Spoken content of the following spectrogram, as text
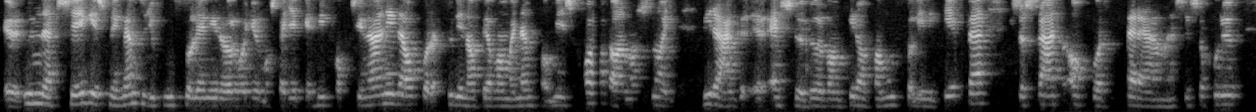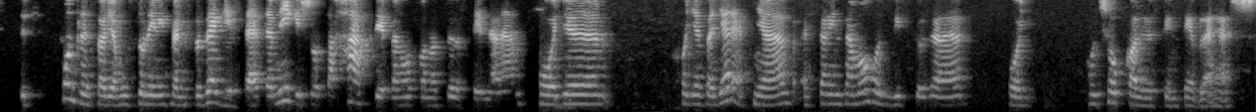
ünnepség, és még nem tudjuk Mussoliniről, hogy ő most egyébként mit fog csinálni, de akkor a szülinapja van, vagy nem tudom mi, és hatalmas nagy virág esőből van kirakva Mussolini képe, és a srác akkor szerelmes, és akkor ő, ő pont leszarja Mussolini meg ezt az egészet, de mégis ott a háttérben ott van a történelem, hogy, hogy ez a gyereknyelv, ez szerintem ahhoz visz közelebb, hogy, hogy sokkal őszintébb lehess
